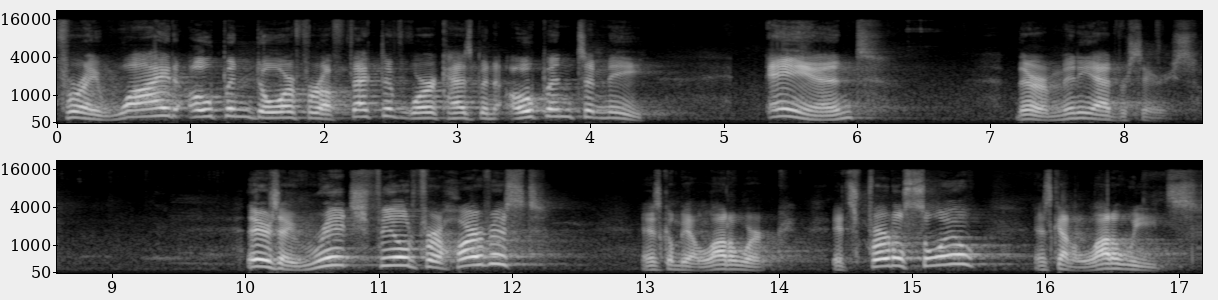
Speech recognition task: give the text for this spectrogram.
For a wide open door for effective work has been opened to me, and there are many adversaries. There's a rich field for harvest, and it's going to be a lot of work. It's fertile soil, and it's got a lot of weeds.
